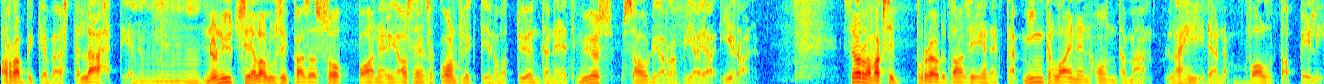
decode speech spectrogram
arabikevästä lähtien. Mm. No nyt siellä lusikkansa soppaan eli aseensa konfliktiin ovat työntäneet myös Saudi-Arabia ja Iran. Seuraavaksi pureudutaan siihen, että minkälainen on tämä lähi valtapeli.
